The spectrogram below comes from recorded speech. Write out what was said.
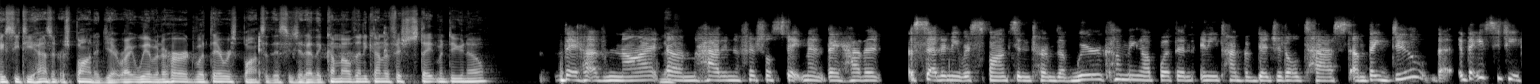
ACT hasn't responded yet, right? We haven't heard what their response to this is yet. Have they come out with any kind of official statement? Do you know? They have not no. um, had an official statement. They haven't said any response in terms of we're coming up with an, any type of digital test. Um, they do, the, the ACT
